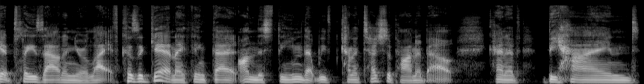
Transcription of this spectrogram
it plays out in your life. Because again, I think that on this theme that we've kind of touched upon about kind of behind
